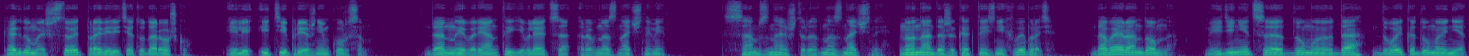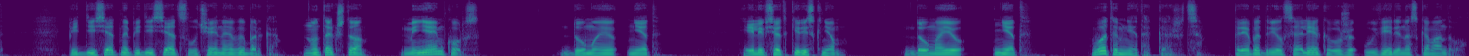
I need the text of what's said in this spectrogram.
Как думаешь, стоит проверить эту дорожку? Или идти прежним курсом? Данные варианты являются равнозначными. Сам знаю, что равнозначны, но надо же как-то из них выбрать. Давай рандомно. Единица, думаю, да, двойка, думаю, нет. 50 на 50, случайная выборка. Ну так что, меняем курс? Думаю, нет. Или все-таки рискнем? Думаю, нет. Вот и мне так кажется. приободрился Олег и уже уверенно скомандовал.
